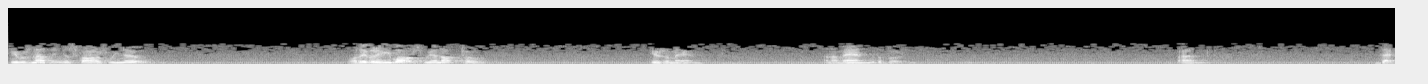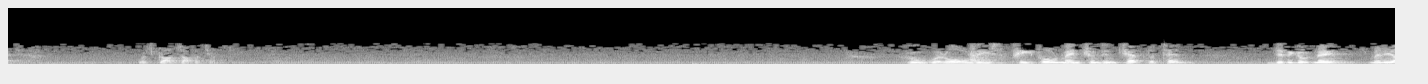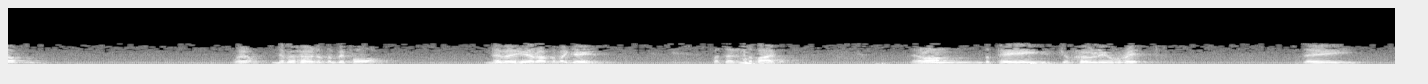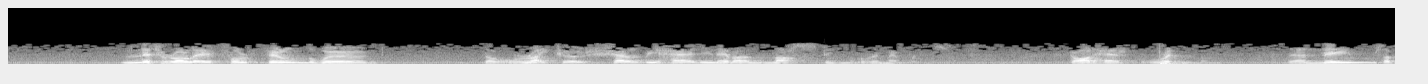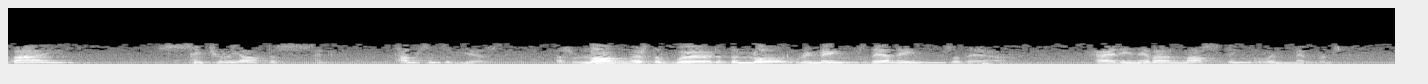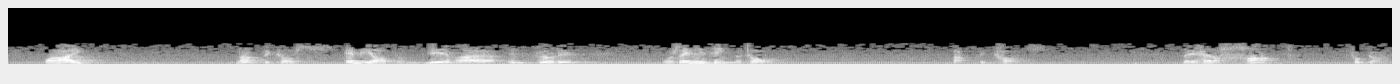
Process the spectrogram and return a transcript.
he was nothing as far as we know. Whatever he was, we are not told. He was a man, and a man with a burden. And that was God's opportunity. Who were all these people mentioned in chapter 10? Difficult names, many of them. Well, never heard of them before, never hear of them again. But they're in the Bible. They're on the page of Holy Writ. They literally fulfill the word, the righteous shall be had in everlasting remembrance. God has written them Their names abide century after century, thousands of years. As long as the word of the Lord remains, their names are there, had in everlasting remembrance. Why? Not because any of them, Nehemiah included, was anything at all, but because they had a heart for God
